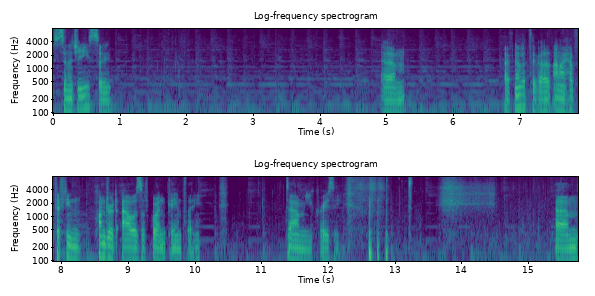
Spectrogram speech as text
synergy, so um I've never played Valorant, and I have 1500 hours of Gwent gameplay. Damn you crazy. um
